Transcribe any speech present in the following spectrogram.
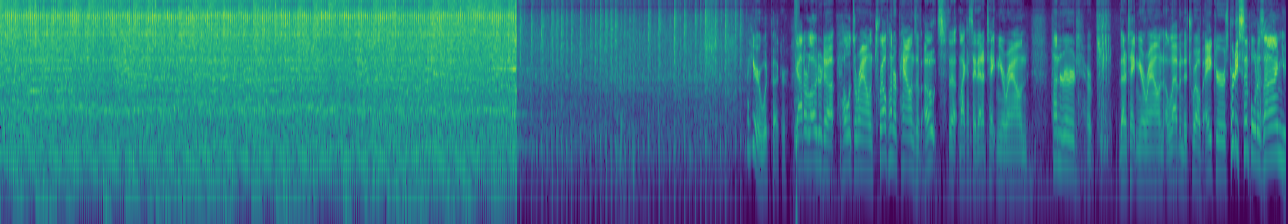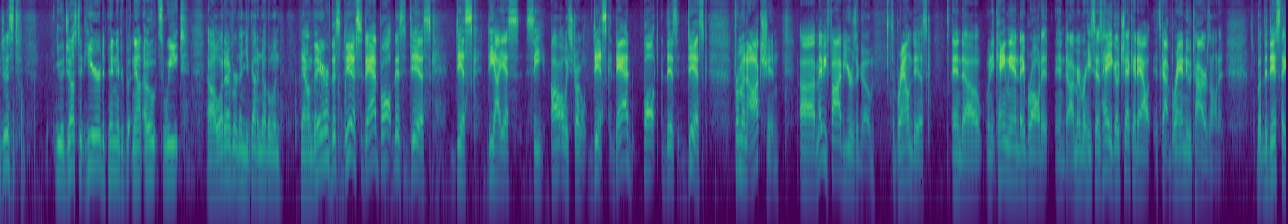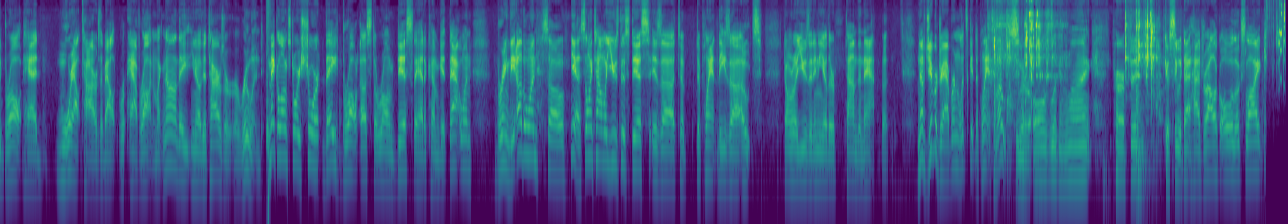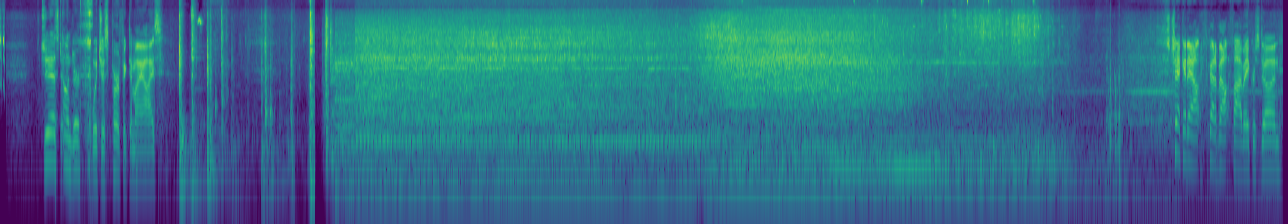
Woodpecker. Got her loaded up, holds around 1,200 pounds of oats. That, like I say, that'd take me around 100, or that'd take me around 11 to 12 acres. Pretty simple design. You just, you adjust it here, depending if you're putting out oats, wheat, uh, whatever, then you've got another one down there. This disc, dad bought this disc, disc, D-I-S-C, I always struggle, disc. Dad bought this disc from an auction uh, maybe five years ago. It's a brown disc. And uh, when it came in, they brought it. And I remember he says, hey, go check it out. It's got brand new tires on it. But the disc they brought had wore out tires about half rotten. I'm like, no, they, you know, the tires are, are ruined. Make a long story short, they brought us the wrong disc. They had to come get that one, bring the other one. So yeah, it's the only time we use this disc is uh, to, to plant these uh, oats. Don't really use it any other time than that, but enough jibber jabbering. Let's get to plant some oats. See what our oil's looking like. Perfect. Go see what that hydraulic oil looks like. Just under, which is perfect in my eyes. Check it out. I've got about five acres done.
